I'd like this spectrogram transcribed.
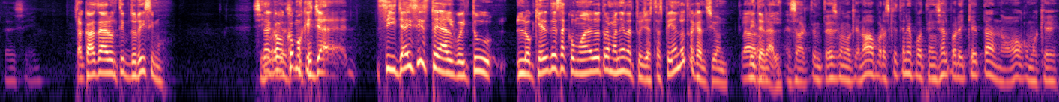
Entonces, sí. Acabas de dar un tip durísimo. Sí, o sea, como, es- como que ya, si ya hiciste algo y tú lo quieres desacomodar de otra manera, tú ya estás pidiendo otra canción, Claro, literal. Exacto, entonces como que no, pero es que tiene potencial, pero hay que tan, no, como que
